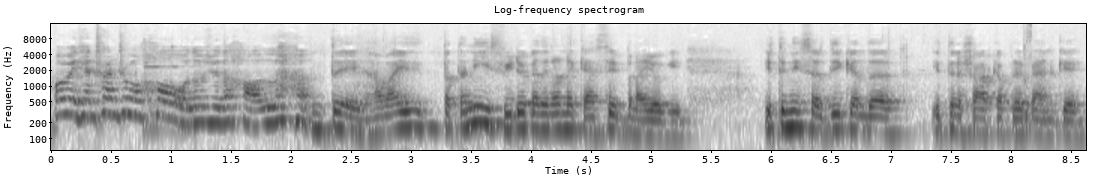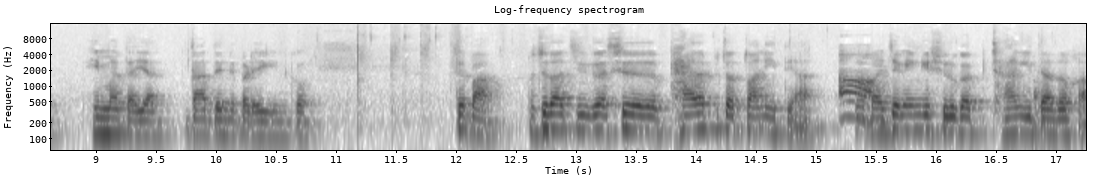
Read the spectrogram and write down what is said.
我每天穿这么厚，我都觉得好冷。对हमारी पता नहीं इस वीडियो का इन्होंने कैसे बनाई होगी इतनी सर्दी के अंदर इतने शॉर्ट कपड़े पहन के हिम्मत है यार दाद देनी पड़ेगी इनको 对吧？ 我知道这个是拍的比较短一点，嗯对吧？这个应该是如果长一点的话，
